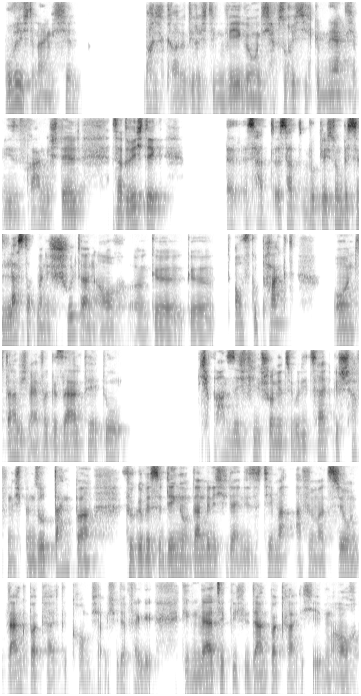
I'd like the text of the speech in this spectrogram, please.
wo will ich denn eigentlich hin? Mache ich gerade die richtigen Wege? Und ich habe so richtig gemerkt, ich habe mir diese Fragen gestellt. Es hat richtig, äh, es hat, es hat wirklich so ein bisschen Last auf meine Schultern auch äh, ge, ge, aufgepackt. Und dann habe ich mir einfach gesagt, hey du, ich habe wahnsinnig viel schon jetzt über die Zeit geschaffen. Ich bin so dankbar für gewisse Dinge. Und dann bin ich wieder in dieses Thema Affirmation, Dankbarkeit gekommen. Ich habe mich wieder vergegenwärtigt, wie viel Dankbarkeit ich eben auch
